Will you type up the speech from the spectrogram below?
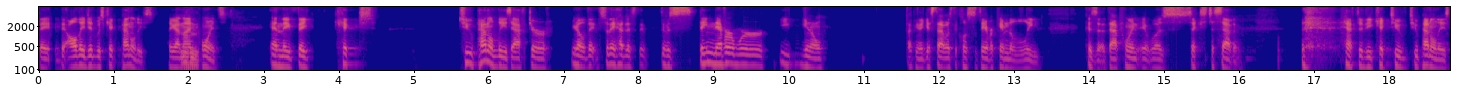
they, they all they did was kick penalties. They got 9 points, and they they kicked two penalties after you know. They, so they had to. There was they never were you know. I mean, I guess that was the closest they ever came to the lead, because at that point it was six to seven after they kicked two two penalties,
